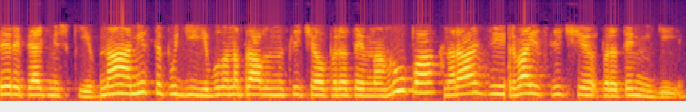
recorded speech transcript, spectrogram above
4-5 мішків. На місце події була направлена слідча оперативна група. Наразі тривають слідчі оперативні дії.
